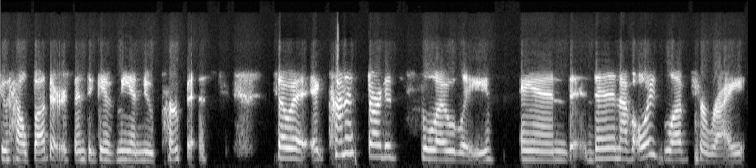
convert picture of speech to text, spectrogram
to help others and to give me a new purpose. So it, it kind of started slowly, and then I've always loved to write.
